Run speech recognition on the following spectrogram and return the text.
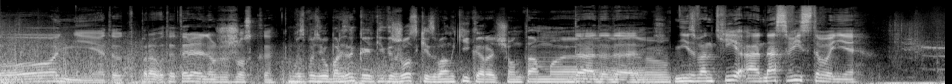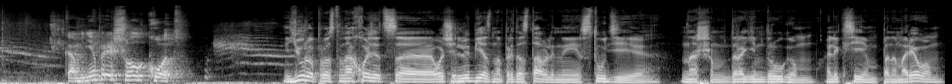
О, нет, это, вот это реально уже жестко. Господи, у Борзенко какие-то жесткие звонки, короче, он там… Да, да, да. Не звонки, а насвистывание. Ко мне пришел кот. Юра просто находится очень любезно предоставленной студии нашим дорогим другом Алексеем Пономаревым,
